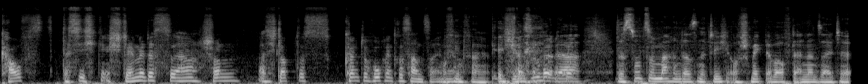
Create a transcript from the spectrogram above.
kaufst. Dass ich, ich stelle mir das äh, schon, also ich glaube, das könnte hochinteressant sein. Auf ja. jeden Fall. Ich versuche da das so zu machen, dass es natürlich auch schmeckt, aber auf der anderen Seite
